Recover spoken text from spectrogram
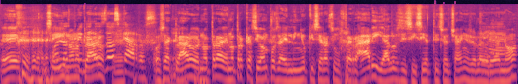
eh, sí, O los no, no, primeros claro. dos Eh. carros. O sea, claro, en otra en otra ocasión, pues el niño quisiera su Ferrari ya a los 17, 18 años, yo la Claro. verdad no.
